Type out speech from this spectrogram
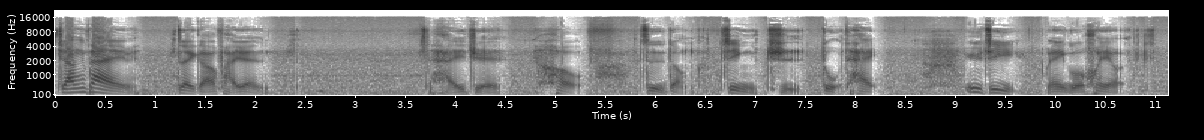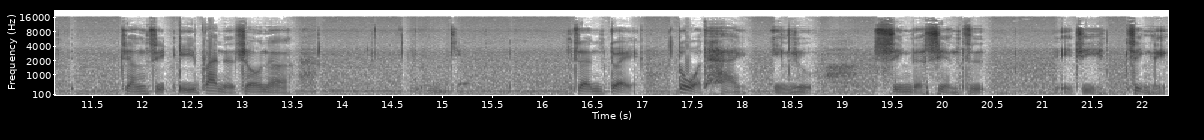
将在最高法院裁决后自动禁止堕胎。预计美国会有将近一半的州呢，针对堕胎引入新的限制以及禁令，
